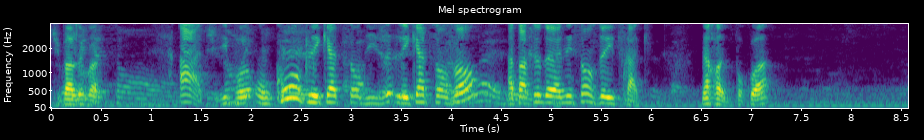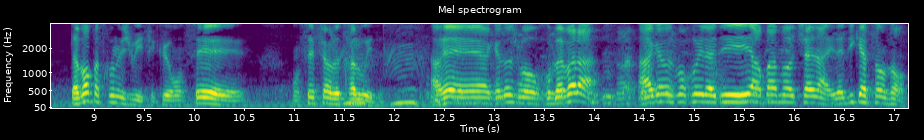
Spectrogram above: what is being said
Tu parles de quoi 400 Ah, tu dis, pour- on compte les 410, les 400 ans à partir de la naissance de Yitzhak. Nahon, pourquoi? D'abord parce qu'on est juif et qu'on sait, on sait faire le tralouid. Arrête, Akadosh Baruch ben voilà. Akadosh Baruch il a dit Arba Shana, il a dit 400 ans.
